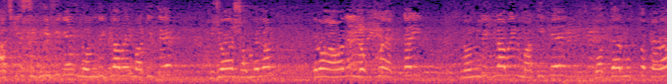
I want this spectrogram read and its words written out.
আজকে সিগনিফিকেন্ট নন্দীগ্রামের মাটিতে বিজয়া সম্মেলন এবং আমাদের লক্ষ্য একটাই, নন্দীগ্রামের মাটিকে গদ্দার মুক্ত করা,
